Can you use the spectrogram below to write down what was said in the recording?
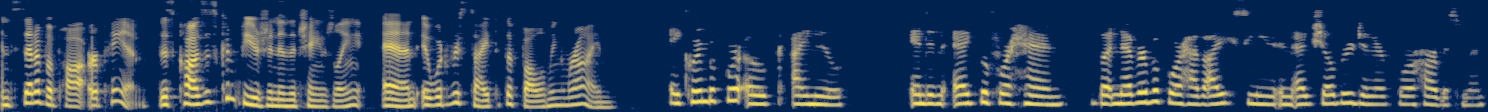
instead of a pot or pan. This causes confusion in the changeling, and it would recite the following rhyme. Acorn before oak I knew, and an egg before hen, but never before have I seen an eggshell brew dinner for a harvestman.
